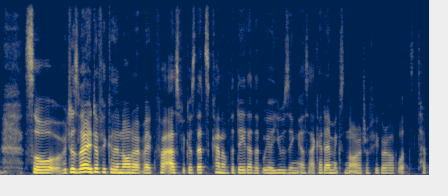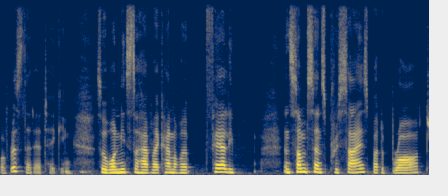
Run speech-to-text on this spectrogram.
so, which is very difficult in order like, for us because that's kind of the data that we are using as academics in order to figure out what type of risk that they're taking. So one needs to have like kind of a fairly, in some sense, precise but a broad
